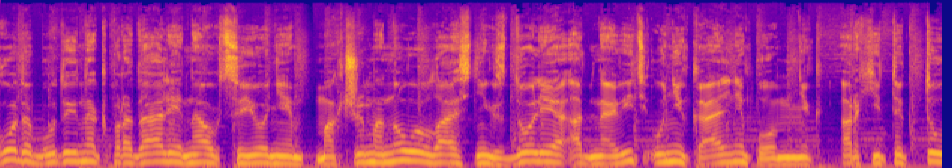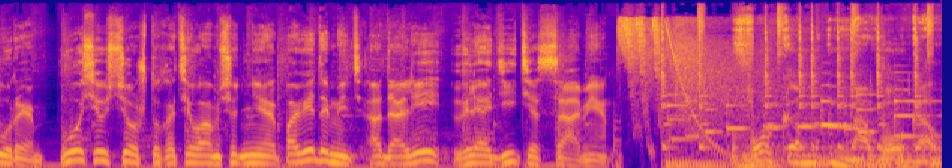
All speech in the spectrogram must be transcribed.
года будынак прадалі на аукцыёне Магчыма новы ўласнік здолее аднавіць унікальны помнік архітэктуры Вось і ўсё што хацеў вам сёння паведаміць а далей глядзіце самі Вокам навокал.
